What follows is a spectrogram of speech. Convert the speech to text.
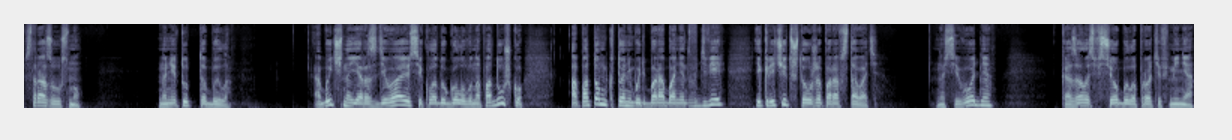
сразу усну. Но не тут-то было. Обычно я раздеваюсь и кладу голову на подушку, а потом кто-нибудь барабанит в дверь и кричит, что уже пора вставать. Но сегодня, казалось, все было против меня.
